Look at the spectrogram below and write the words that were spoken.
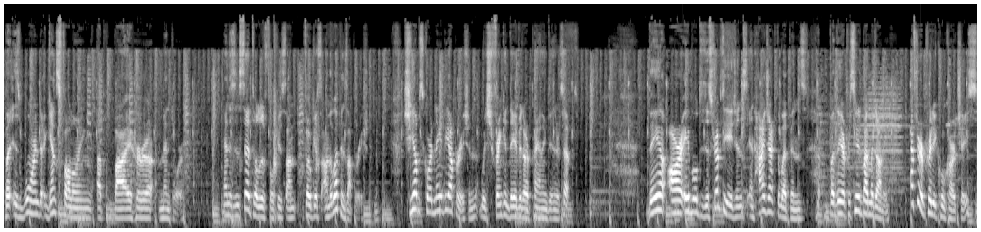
but is warned against following up by her mentor, and is instead told to focus on focus on the weapons operation. She helps coordinate the operation, which Frank and David are planning to intercept. They are able to disrupt the agents and hijack the weapons, but they are pursued by Madani. After a pretty cool car chase,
